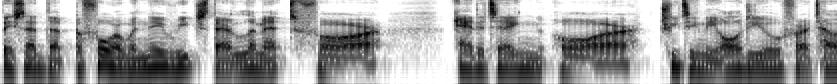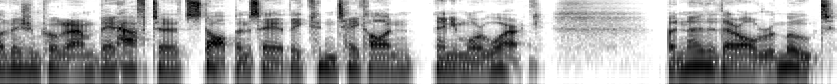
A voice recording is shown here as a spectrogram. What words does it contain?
They said that before, when they reached their limit for editing or treating the audio for a television program, they'd have to stop and say that they couldn't take on any more work. But now that they're all remote,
